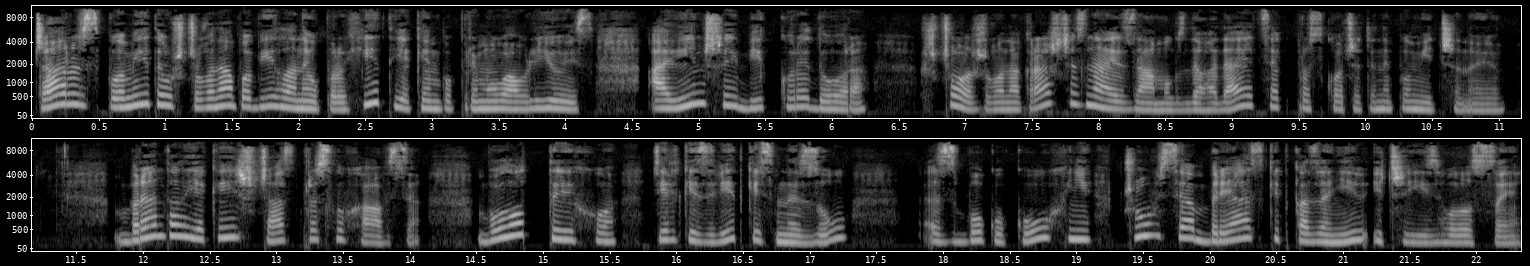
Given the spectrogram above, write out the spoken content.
Чарльз помітив, що вона побігла не в прохід, яким попрямував Льюіс, а в інший бік коридора. Що ж, вона краще знає замок, здогадається, як проскочити непоміченою. Брендон якийсь час прислухався. Було тихо, тільки звідкись внизу, з боку кухні, чувся брязкіт казанів і чиїсь голоси.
